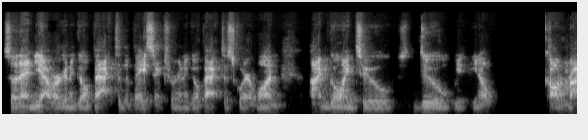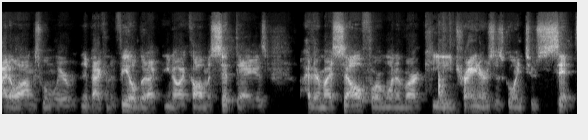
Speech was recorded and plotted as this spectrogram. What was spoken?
So then, yeah, we're going to go back to the basics. We're going to go back to square one. I'm going to do, you know, call them ride-alongs when we were back in the field, but I, you know, I call them a sit day. Is either myself or one of our key trainers is going to sit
